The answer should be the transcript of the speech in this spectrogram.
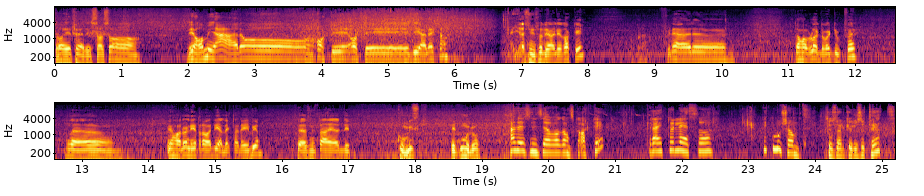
Så i Fredrikstad så Vi har mye ære og artig, artig dialekt, da. Jeg syns jo det er litt artig. For det er eh, Det har vel aldri vært gjort før. Det, vi har en litt rar dialekt her i byen, så jeg syns det er litt komisk. Litt moro. Ja, det syns jeg var ganske artig. Greit å lese og litt morsomt. Jeg syns det er en kuriositet.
